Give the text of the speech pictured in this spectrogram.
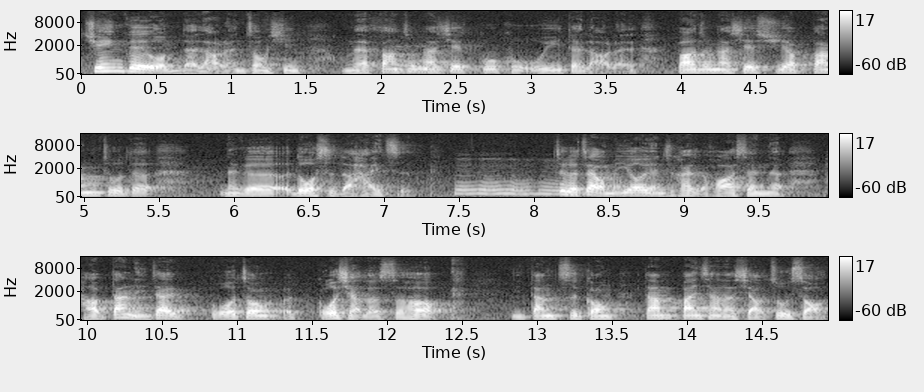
捐给我们的老人中心，我们来帮助那些孤苦无依的老人，帮助那些需要帮助的那个弱势的孩子。这个在我们幼儿园就开始发生了。好，当你在国中、呃国小的时候，你当志工，当班上的小助手，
